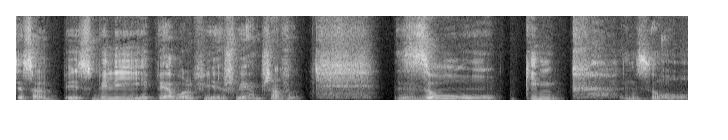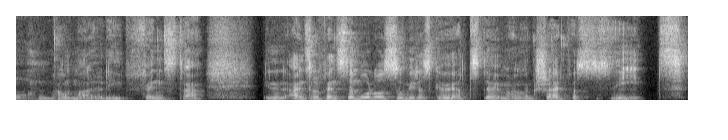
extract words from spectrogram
deshalb ist Willi Werwolf hier schwer am Schaffen. So, GIMP, so, machen wir mal die Fenster in den Einzelfenstermodus, so wie das gehört, damit man mal gescheit was sieht.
